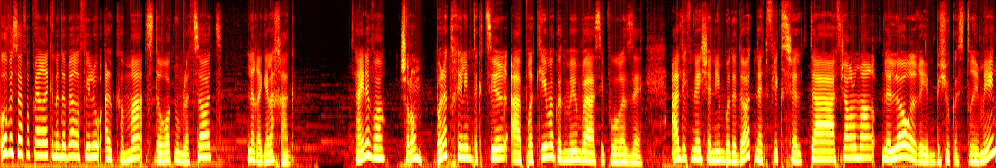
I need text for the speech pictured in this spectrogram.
ובסוף הפרק נדבר אפילו על כמה סדרות מומלצות לרגל החג. היי נבו. שלום. בוא נתחיל עם תקציר הפרקים הקודמים בסיפור הזה. עד לפני שנים בודדות, נטפליקס שלטה, אפשר לומר, ללא עוררין בשוק הסטרימינג,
